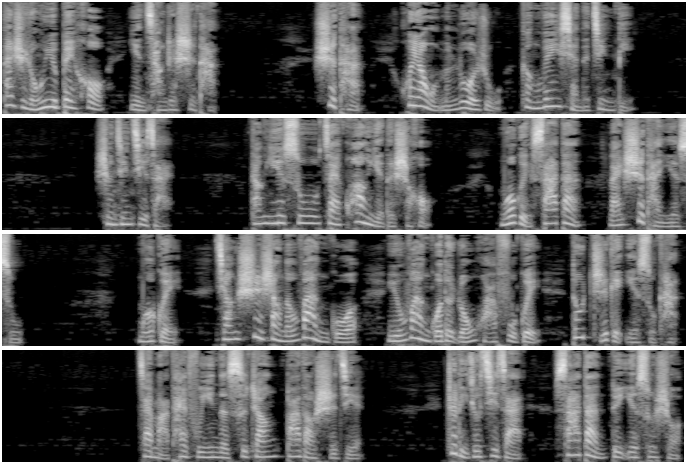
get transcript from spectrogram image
但是荣誉背后隐藏着试探，试探会让我们落入更危险的境地。圣经记载，当耶稣在旷野的时候，魔鬼撒旦来试探耶稣。魔鬼将世上的万国与万国的荣华富贵都指给耶稣看。在马太福音的四章八到十节，这里就记载撒旦对耶稣说：“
